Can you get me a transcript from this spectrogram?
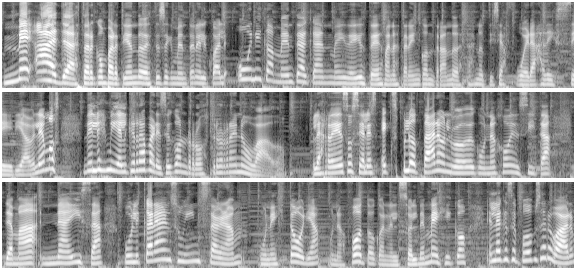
me haya estar compartiendo este segmento en el cual únicamente acá en Mayday ustedes van a estar encontrando estas noticias fuera de serie. Hablemos de Luis Miguel que reaparece con rostro renovado. Las redes sociales explotaron luego de que una jovencita llamada Naisa publicara en su Instagram una historia, una foto con el Sol de México, en la que se puede observar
